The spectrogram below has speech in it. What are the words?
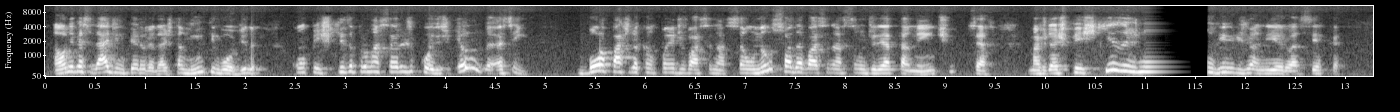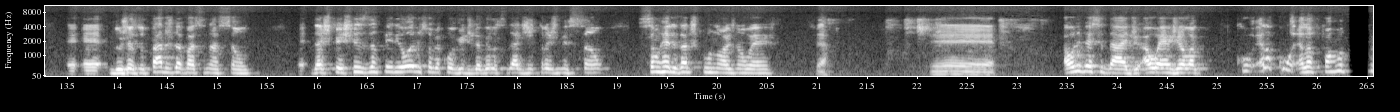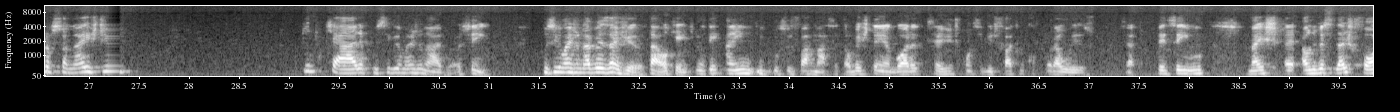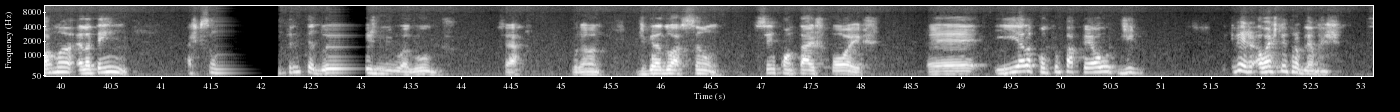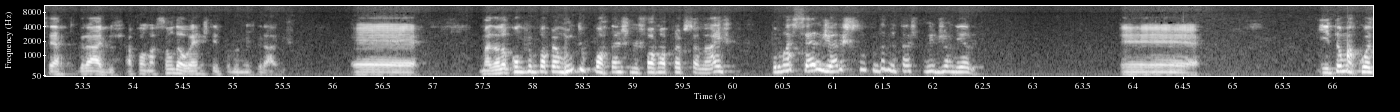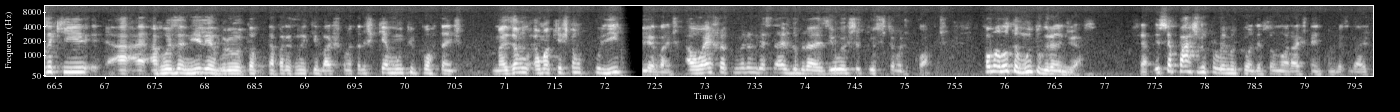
A universidade inteira, na verdade, está muito envolvida com pesquisa para uma série de coisas. Eu, assim, boa parte da campanha de vacinação, não só da vacinação diretamente, certo? Mas das pesquisas no Rio de Janeiro acerca é, é, dos resultados da vacinação, das pesquisas anteriores sobre a Covid, da velocidade de transmissão, são realizadas por nós na UERJ, certo? É, a universidade, a UERJ, ela, ela, ela forma profissionais de tudo que é a área possível e imaginável. Assim, possível e imaginável é exagero. Tá, ok, a gente não tem ainda um curso de farmácia. Talvez tenha agora, se a gente conseguir de fato incorporar o ESO. Certo? Pensei em um. Mas é, a universidade forma, ela tem, acho que são 32 mil alunos, certo? Por ano, de graduação, sem contar as pós. É, e ela cumpre um papel de Veja, a UERJ tem problemas, certo? Graves. A formação da UERJ tem problemas graves. É, mas ela cumpre um papel muito importante nos formar profissionais por uma série de áreas que são fundamentais para o Rio de Janeiro. É, e tem uma coisa que a, a Rosani lembrou, está aparecendo aqui embaixo nos comentários, que é muito importante, mas é, um, é, uma questão política relevante. A UERJ é a primeira universidade do Brasil a instituir o sistema de cortes. Foi uma luta muito grande essa. Certo? Isso é parte do problema que o Anderson Moraes tem com a universidade.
